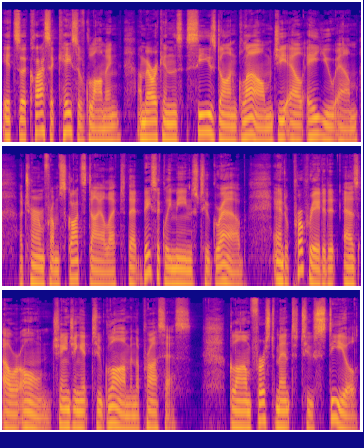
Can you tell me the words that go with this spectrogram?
It's a classic case of glomming. Americans seized on glaum, G L A U M, a term from Scots dialect that basically means to grab, and appropriated it as our own, changing it to glom in the process. Glom first meant to steal,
